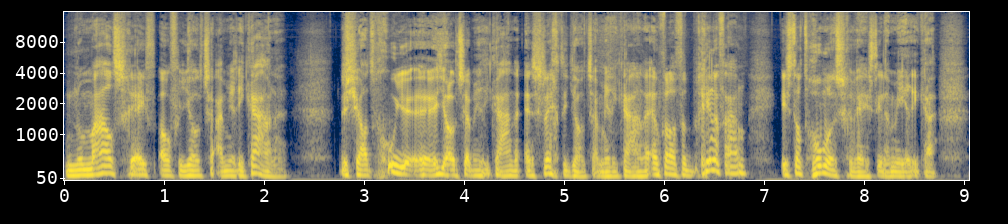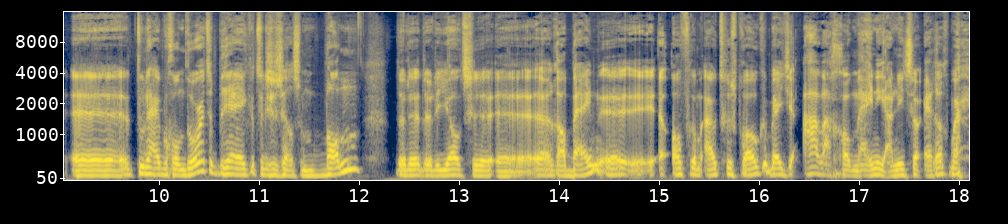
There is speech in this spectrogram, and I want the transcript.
normaal schreef over Joodse Amerikanen. Dus je had goede uh, Joodse Amerikanen en slechte Joodse Amerikanen. En vanaf het begin af aan is dat hommeles geweest in Amerika. Uh, toen hij begon door te breken, toen is er zelfs een ban... door de, door de Joodse uh, rabbijn over hem uitgesproken. Een beetje à la Khomeini, ja, niet zo erg, maar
